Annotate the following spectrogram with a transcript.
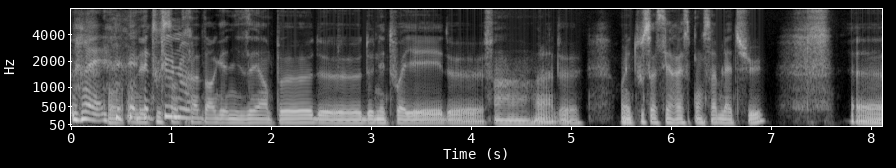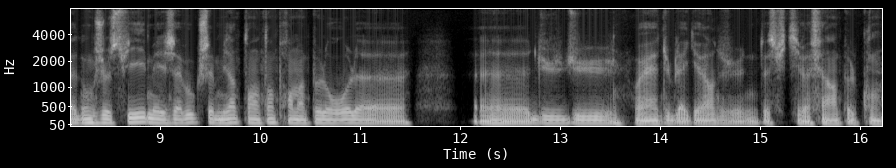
Ouais. On, on est tous en train d'organiser un peu, de, de nettoyer, de. Enfin, voilà, de. On est tous assez responsables là-dessus. Euh, donc je le suis, mais j'avoue que j'aime bien de temps en temps prendre un peu le rôle. du, du, ouais, du blagueur, du, de celui qui va faire un peu le con.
